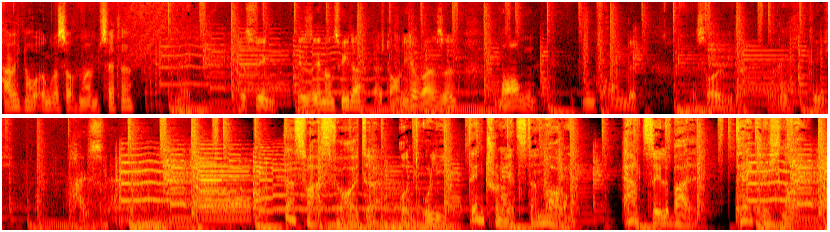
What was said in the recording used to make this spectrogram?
Habe ich noch irgendwas auf meinem Zettel? Nee. Deswegen, wir sehen uns wieder, erstaunlicherweise morgen. Und Freunde, es soll wieder richtig heiß werden. Das war's für heute. Und Uli denkt schon jetzt an morgen. Herz, Seele, Ball. Täglich neu.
